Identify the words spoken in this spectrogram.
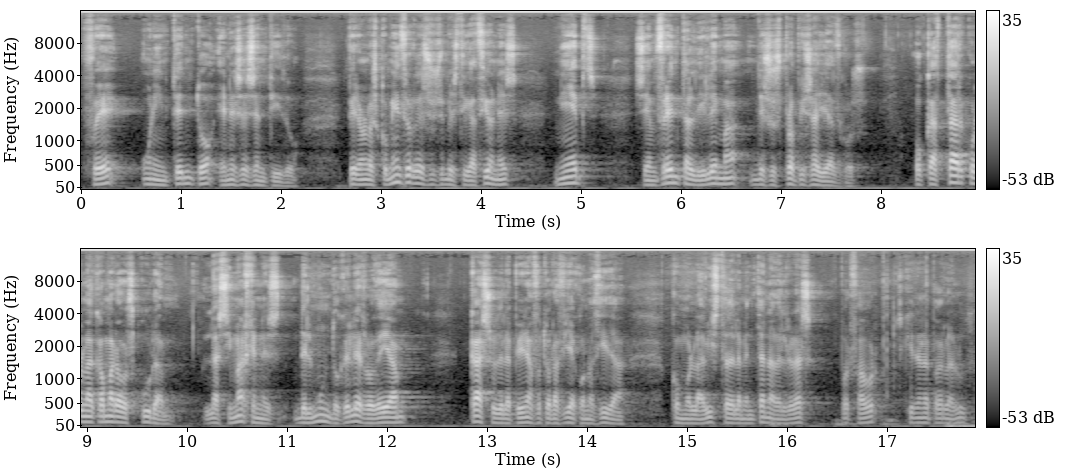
fue un intento en ese sentido, pero en los comienzos de sus investigaciones, Niepce se enfrenta al dilema de sus propios hallazgos, o captar con la cámara oscura las imágenes del mundo que le rodea, caso de la primera fotografía conocida como la vista de la ventana del gras. Por favor, si quieren apagar la luz.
